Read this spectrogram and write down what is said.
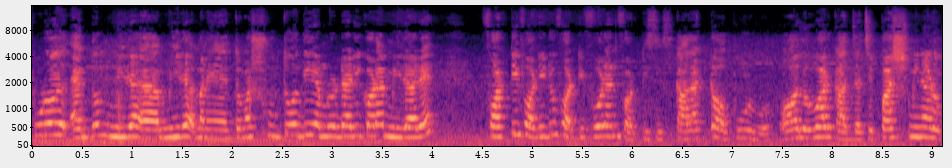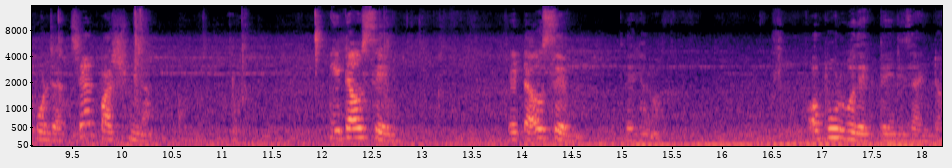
পুরো একদম মিরা মিরা মানে তোমার সুতো দিয়ে এমব্রয়ডারি করা মিরারে forty forty two forty four and forty six কালারটা অপূর্ব। অল ওভার কাজ যাচ্ছে। পাশমিনার ওপর যাচ্ছে, আর পাশমিনা এটাও সেম এটাও সেম দেখে নাও। অপূর্ব দেখতে এই ডিজাইনটা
